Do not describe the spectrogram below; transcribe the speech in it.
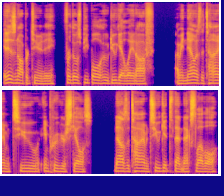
it is an opportunity for those people who do get laid off. I mean, now is the time to improve your skills. Now is the time to get to that next level.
